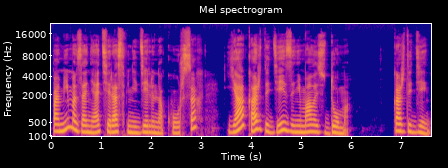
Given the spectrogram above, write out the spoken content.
помимо занятий раз в неделю на курсах, я каждый день занималась дома. Каждый день.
